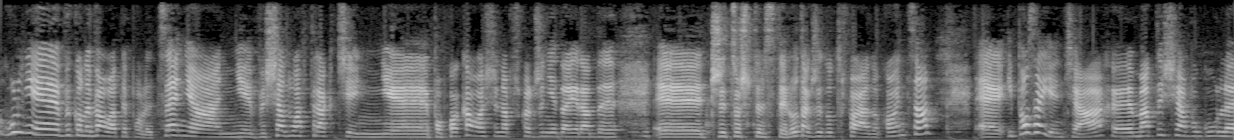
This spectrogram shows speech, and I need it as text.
ogólnie wykonywała te polecenia, nie wysiadła w trakcie, nie popłakała się na przykład, że nie daje rady, e, czy coś w tym stylu, także to trwała do końca. E, I po zajęciach Matysia w ogóle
